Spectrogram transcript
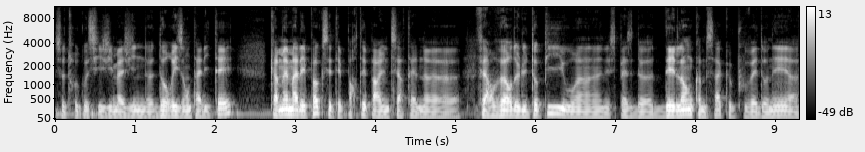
ce truc aussi, j'imagine, d'horizontalité quand même à l'époque, c'était porté par une certaine euh, ferveur de l'utopie ou une espèce d'élan comme ça que pouvait donner euh,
